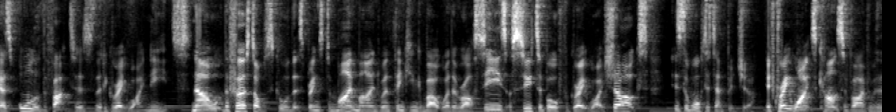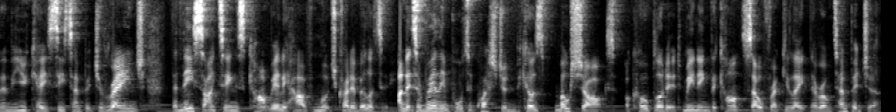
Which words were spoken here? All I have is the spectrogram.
has all of the factors that a great white needs. Now, the first obstacle that springs to my mind when thinking about whether our seas are suitable for great white sharks is the water temperature. If great whites can't survive within the UK sea temperature range, then these sightings can't really have much credibility. And it's a really important question because most sharks are cold-blooded, meaning they can't self-regulate their own temperature.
